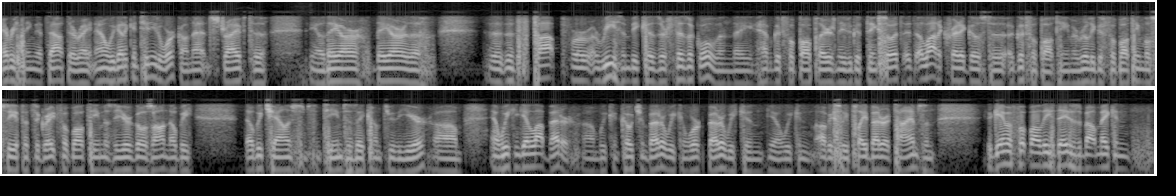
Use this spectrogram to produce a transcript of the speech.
everything that's out there right now. We got to continue to work on that and strive to, you know, they are they are the the, the top for a reason because they're physical and they have good football players and they do good things. So it's, it's a lot of credit goes to a good football team, a really good football team. We'll see if it's a great football team as the year goes on. They'll be they'll be challenged from some teams as they come through the year, um, and we can get a lot better. Um, we can coach them better. We can work better. We can you know we can obviously play better at times. And the game of football these days is about making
